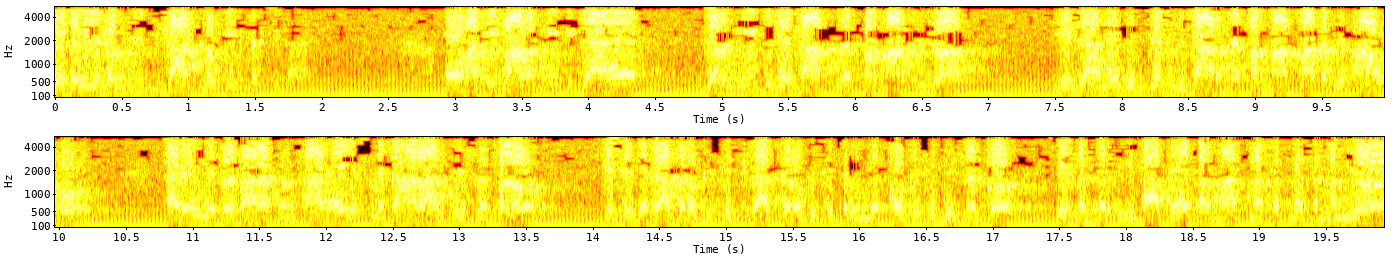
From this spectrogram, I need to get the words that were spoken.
लेकिन ये सब विकास लौकिक दृष्टि का है। और अति पावन नीति क्या है? जब नीति के साथ में परमात्मा जो ये जाने कि जिस विकार में परमात्मा का विभाव हो, अरे ये तो सारा संसार है, इसमें कहा राज देश में पढ़ो किससे झगड़ा करो किससे खिलाफ करो किससे प्रेम रखो किससे देश रखो ये सब तरह की बात है। परमात्मा से अपना संबंध जोड़ो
